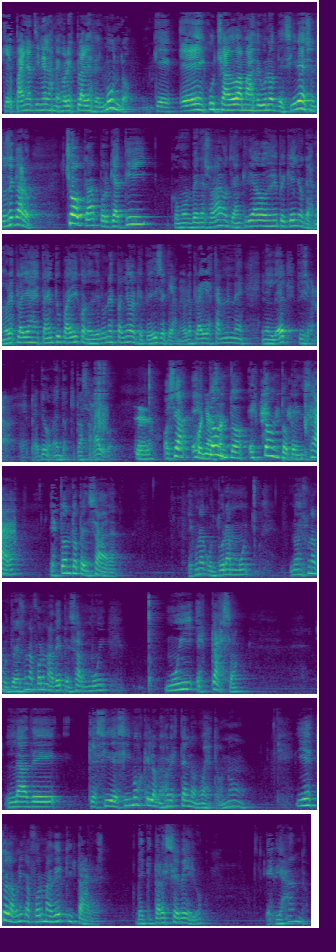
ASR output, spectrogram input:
que España tiene las mejores playas del mundo. Que he escuchado a más de uno decir eso. Entonces, claro, choca porque a ti como venezolano te han criado desde pequeño que las mejores playas están en tu país, cuando viene un español que te dice que las mejores playas están en el, de él, tú dices, no, espérate un momento, aquí pasa algo. o sea, es tonto, es tonto pensar, es tonto pensar, es una cultura muy, no es una cultura, es una forma de pensar muy, muy escasa, la de que si decimos que lo mejor está en lo nuestro, no. Y esto es la única forma de quitar, de quitar ese velo, es viajando,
